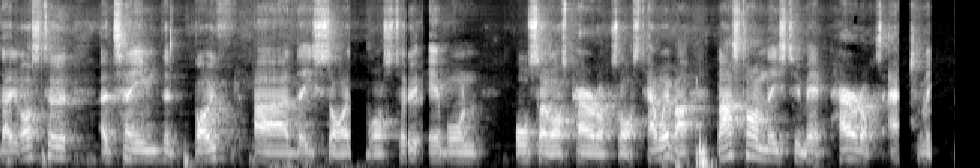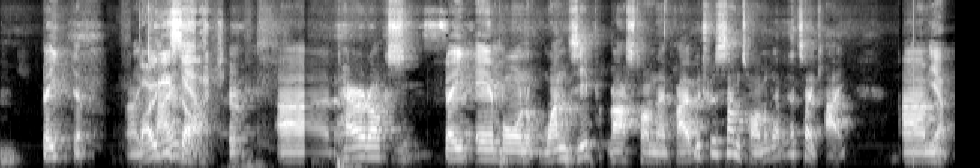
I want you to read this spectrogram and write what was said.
they lost to a team that both uh, these sides lost to. Airborne also lost. Paradox lost. However, last time these two met, Paradox actually beat them. Okay? Bogey side. Uh, Paradox beat Airborne one zip last time they played, which was some time ago, but that's okay. Um, Yep.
